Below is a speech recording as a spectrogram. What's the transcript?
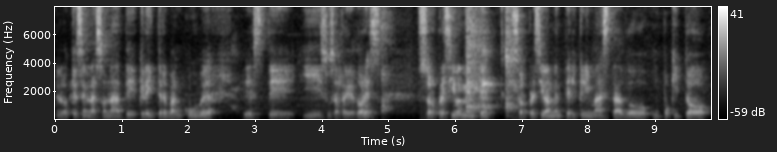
en lo que es en la zona de Greater Vancouver este, y sus alrededores. Sorpresivamente, sorpresivamente el clima ha estado un poquito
